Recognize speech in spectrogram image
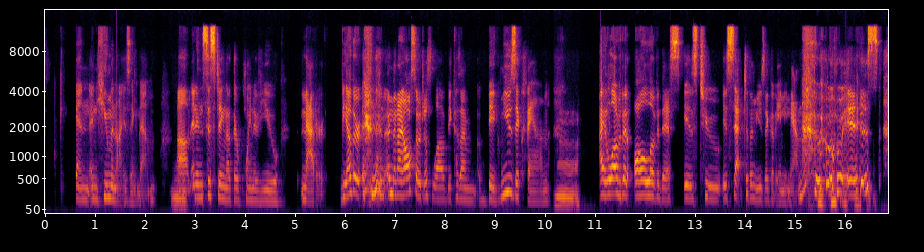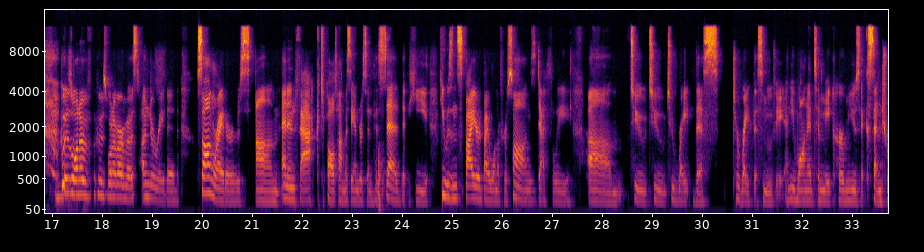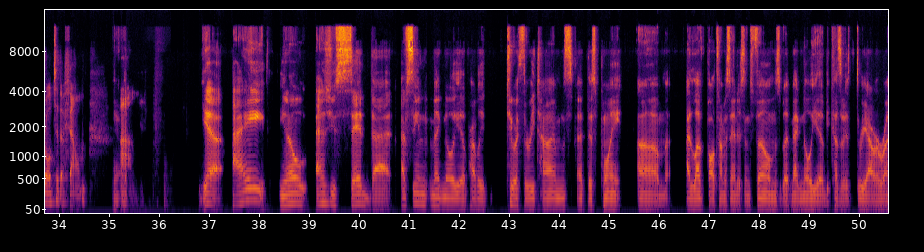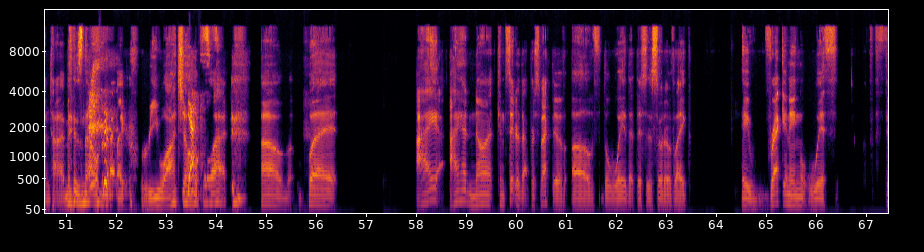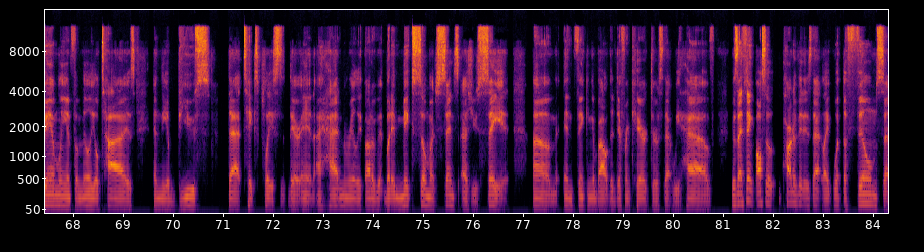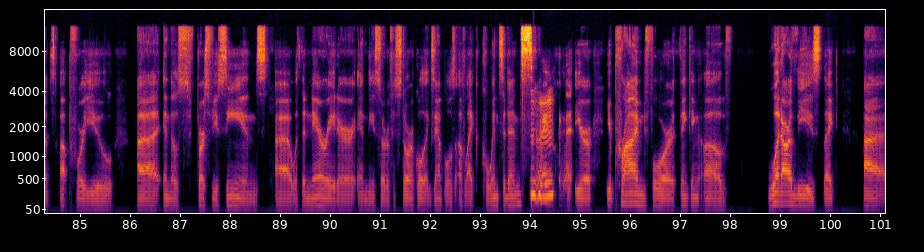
and and humanizing them mm. um, and insisting that their point of view mattered the other and then and then i also just love because i'm a big music fan mm. I love that all of this is to is set to the music of Aimee Mann, who is who's one of who's one of our most underrated songwriters. Um, and in fact, Paul Thomas Anderson has said that he he was inspired by one of her songs, "Deathly," um, to to to write this to write this movie, and he wanted to make her music central to the film. Yeah, um, yeah. I you know, as you said that I've seen Magnolia probably two or three times at this point. Um, I love Paul Thomas Anderson's films, but Magnolia, because of its three hour runtime, is not one that I like rewatch a yes. lot. Um, but I I had not considered that perspective of the way that this is sort of like a reckoning with family and familial ties and the abuse that takes place therein. I hadn't really thought of it, but it makes so much sense as you say it. Um, in thinking about the different characters that we have, because I think also part of it is that like what the film sets up for you uh in those first few scenes uh with the narrator and these sort of historical examples of like coincidence mm-hmm. right like, uh, you're you're primed for thinking of what are these like uh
